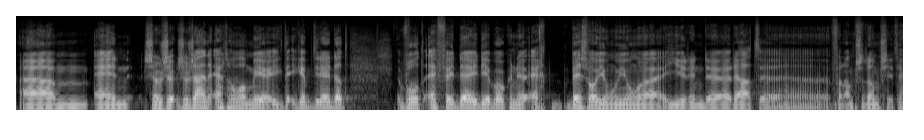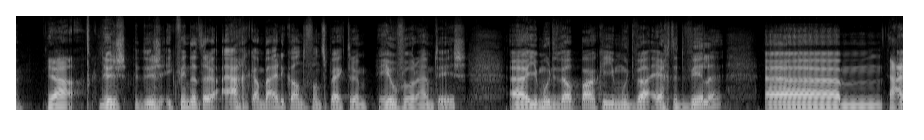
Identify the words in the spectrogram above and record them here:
Ehm, en zo, zo, zo zijn er echt nog wel meer. Ik, ik heb het idee dat bijvoorbeeld FVD, die hebben ook een echt best wel jonge jongen hier in de raad eh, van Amsterdam zitten. Ja, Dus, dus ik vind dat er eigenlijk aan beide kanten van het spectrum heel veel ruimte is. Eh, je moet het wel pakken, je moet wel echt het willen. Ehm, ja en,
